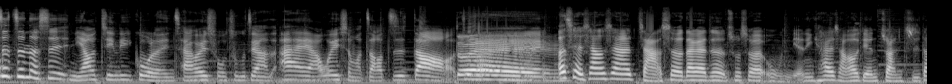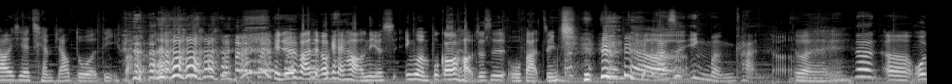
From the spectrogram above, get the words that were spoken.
这真的是你要经历过了，你才会说出这样的。哎呀，为什么早知道？对，而且像现在假设大概真的出社会五年，你开始想要有点转职到一些钱比较多的地方，你就会发现，OK，好，你也是英文不够好，就是无法进去。真的它是硬门槛的、对，那呃，我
